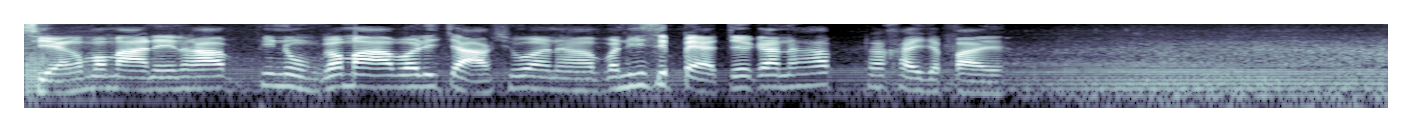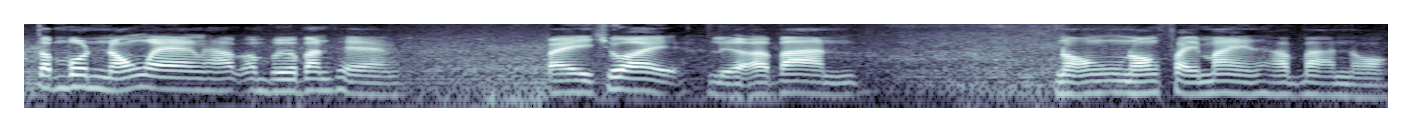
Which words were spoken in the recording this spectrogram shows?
เสียงก็ประมาณนี้นะครับ พี่หนุ่มก็มาบริจาคช่วยนะครับ วันที่ 18 เจอกันนะครับ ถ้าใครจะไปตำบลหนองแวงนะครับอำเภอบ้านแพง ไปช่วยเหลือบ้าน น้องน้องไฟไหม้นะครับบ้านน้อง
